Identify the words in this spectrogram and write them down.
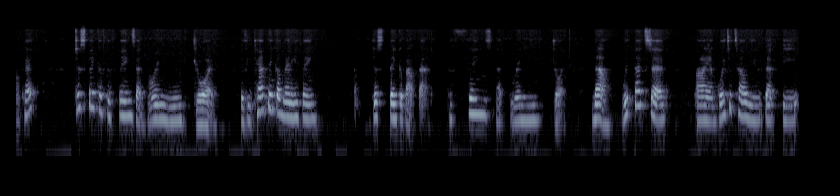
Okay. Just think of the things that bring you joy. If you can't think of anything, just think about that. The things that bring you joy. Now, with that said, I am going to tell you that the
